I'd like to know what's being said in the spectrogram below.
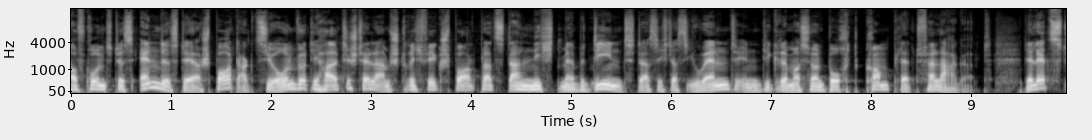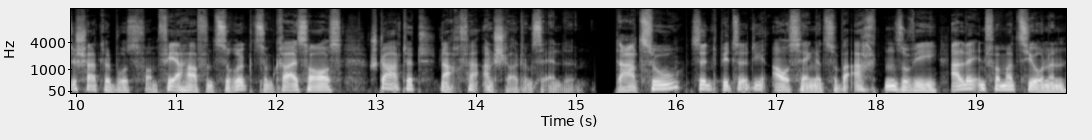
Aufgrund des Endes der Sportaktion wird die Haltestelle am Strichweg Sportplatz dann nicht mehr bedient, da sich das Event in die Grimmershörnbucht komplett verlagert. Der letzte Shuttlebus vom Fährhafen zurück zum Kreishaus startet nach Veranstaltungsende. Dazu sind bitte die Aushänge zu beachten sowie alle Informationen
